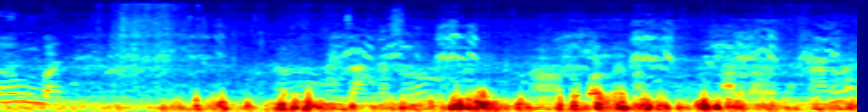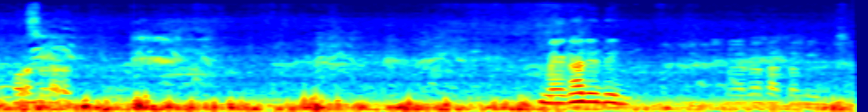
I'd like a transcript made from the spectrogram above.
नवी मुंबई. नवी मुंबईचा आणला तो हा तो बंद आहे ना. आग लावायला. मेघा दिदी मेगा खाता मिरची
